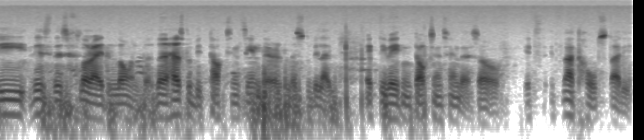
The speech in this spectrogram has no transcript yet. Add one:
the this this fluoride alone. There has to be toxins in there. There has to be like activating toxins in there. So it's it's that whole study.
